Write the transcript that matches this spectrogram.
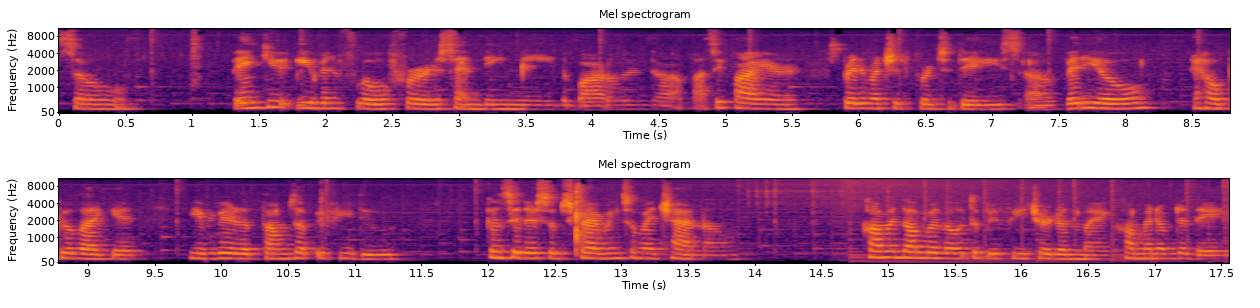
So thank you Evenflo for sending me the bottle and the pacifier. That's pretty much it for today's uh, video. I hope you like it. Give it a thumbs up if you do. Consider subscribing to my channel. Comment down below to be featured on my comment of the day.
